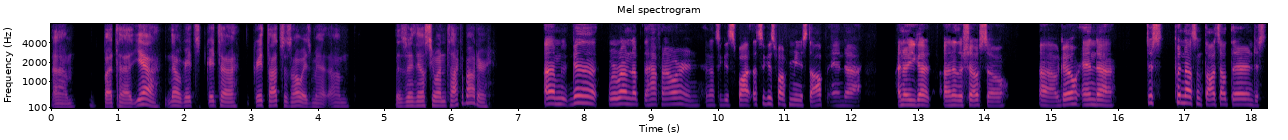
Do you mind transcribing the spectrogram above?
Um, but uh, yeah, no, great, great, uh, great thoughts as always, Matt. Um, is there anything else you want to talk about, or i'm gonna we're rounding up the half an hour and, and that's a good spot that's a good spot for me to stop and uh i know you got another show so uh, i'll go and uh just putting out some thoughts out there and just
